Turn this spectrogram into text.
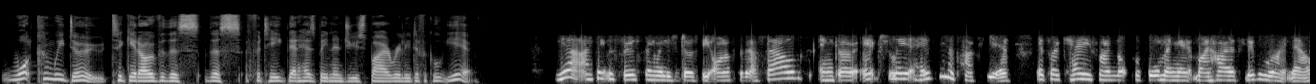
what can we do to get over this this fatigue that has been induced by a really difficult year? Yeah, I think the first thing we need to do is be honest with ourselves and go, actually, it has been a tough year. It's okay if I'm not performing at my highest level right now.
